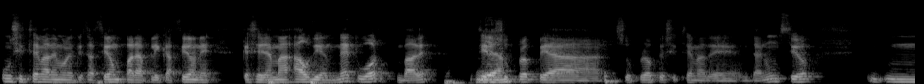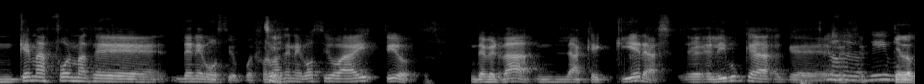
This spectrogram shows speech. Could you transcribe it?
un sistema de monetización para aplicaciones que se llama Audience Network, ¿vale? Tiene Ya. su, propia, su propio sistema de, de anuncios. Mm, ¿Qué más formas de, de negocio? Pues formas Sí. de negocio hay, tío, de verdad, la que quieras. Eh, El ebook que, que, Lo de mencio- los ebooks. Que lo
